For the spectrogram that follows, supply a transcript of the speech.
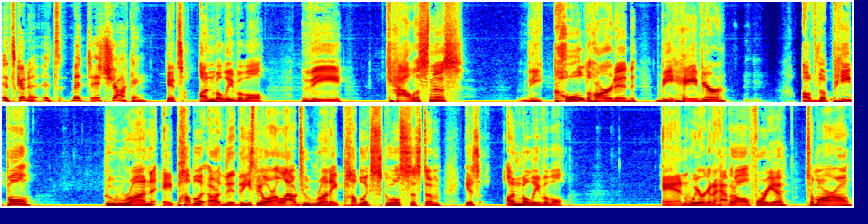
it's gonna. It's it, it's shocking. It's unbelievable. The callousness, the cold-hearted behavior of the people who run a public or the, these people are allowed to run a public school system is unbelievable. And we're going to have it all for you tomorrow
